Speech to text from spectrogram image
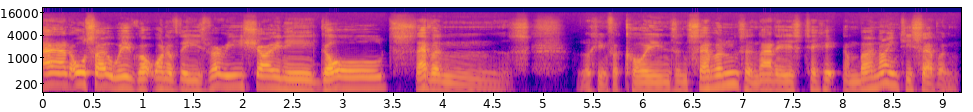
And also we've got one of these very shiny gold sevens. Looking for coins and sevens, and that is ticket number 97.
